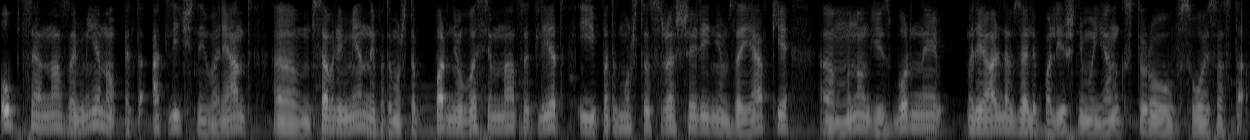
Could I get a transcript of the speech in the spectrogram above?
опция на замену это отличный вариант, э, современный, потому что парню 18 лет, и потому что с расширением заявки э, многие сборные реально взяли по лишнему Янгстеру в свой состав.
